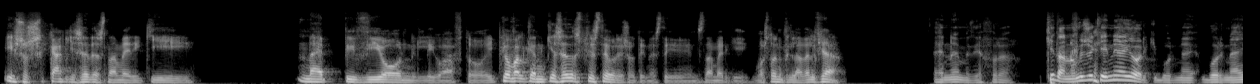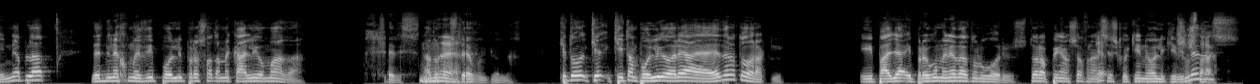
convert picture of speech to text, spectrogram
ίσως σε κάποιες έδρες στην Αμερική να επιβιώνει λίγο αυτό. Οι πιο βαλκανικές έδρες ποιες θεωρείς ότι είναι στην, στην Αμερική; Βοστόνη, Φιλαδέλφια; Ε, ναι, με διαφορά. Κοίτα, νομίζω και η Νέα Υόρκη μπορεί να, μπορεί να είναι, απλά δεν την έχουμε δει πολύ πρόσφατα με καλή ομάδα. Ξέρεις, να το ναι. πιστεύουν κιόλας. Και, και, και, ήταν πολύ ωραία έδρα το Oracle. Η, παλιά, η προηγούμενη έδρα των Warriors. Τώρα πήγαν στο Φρανσίσκο ε, και είναι όλοι κυριλέδες.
